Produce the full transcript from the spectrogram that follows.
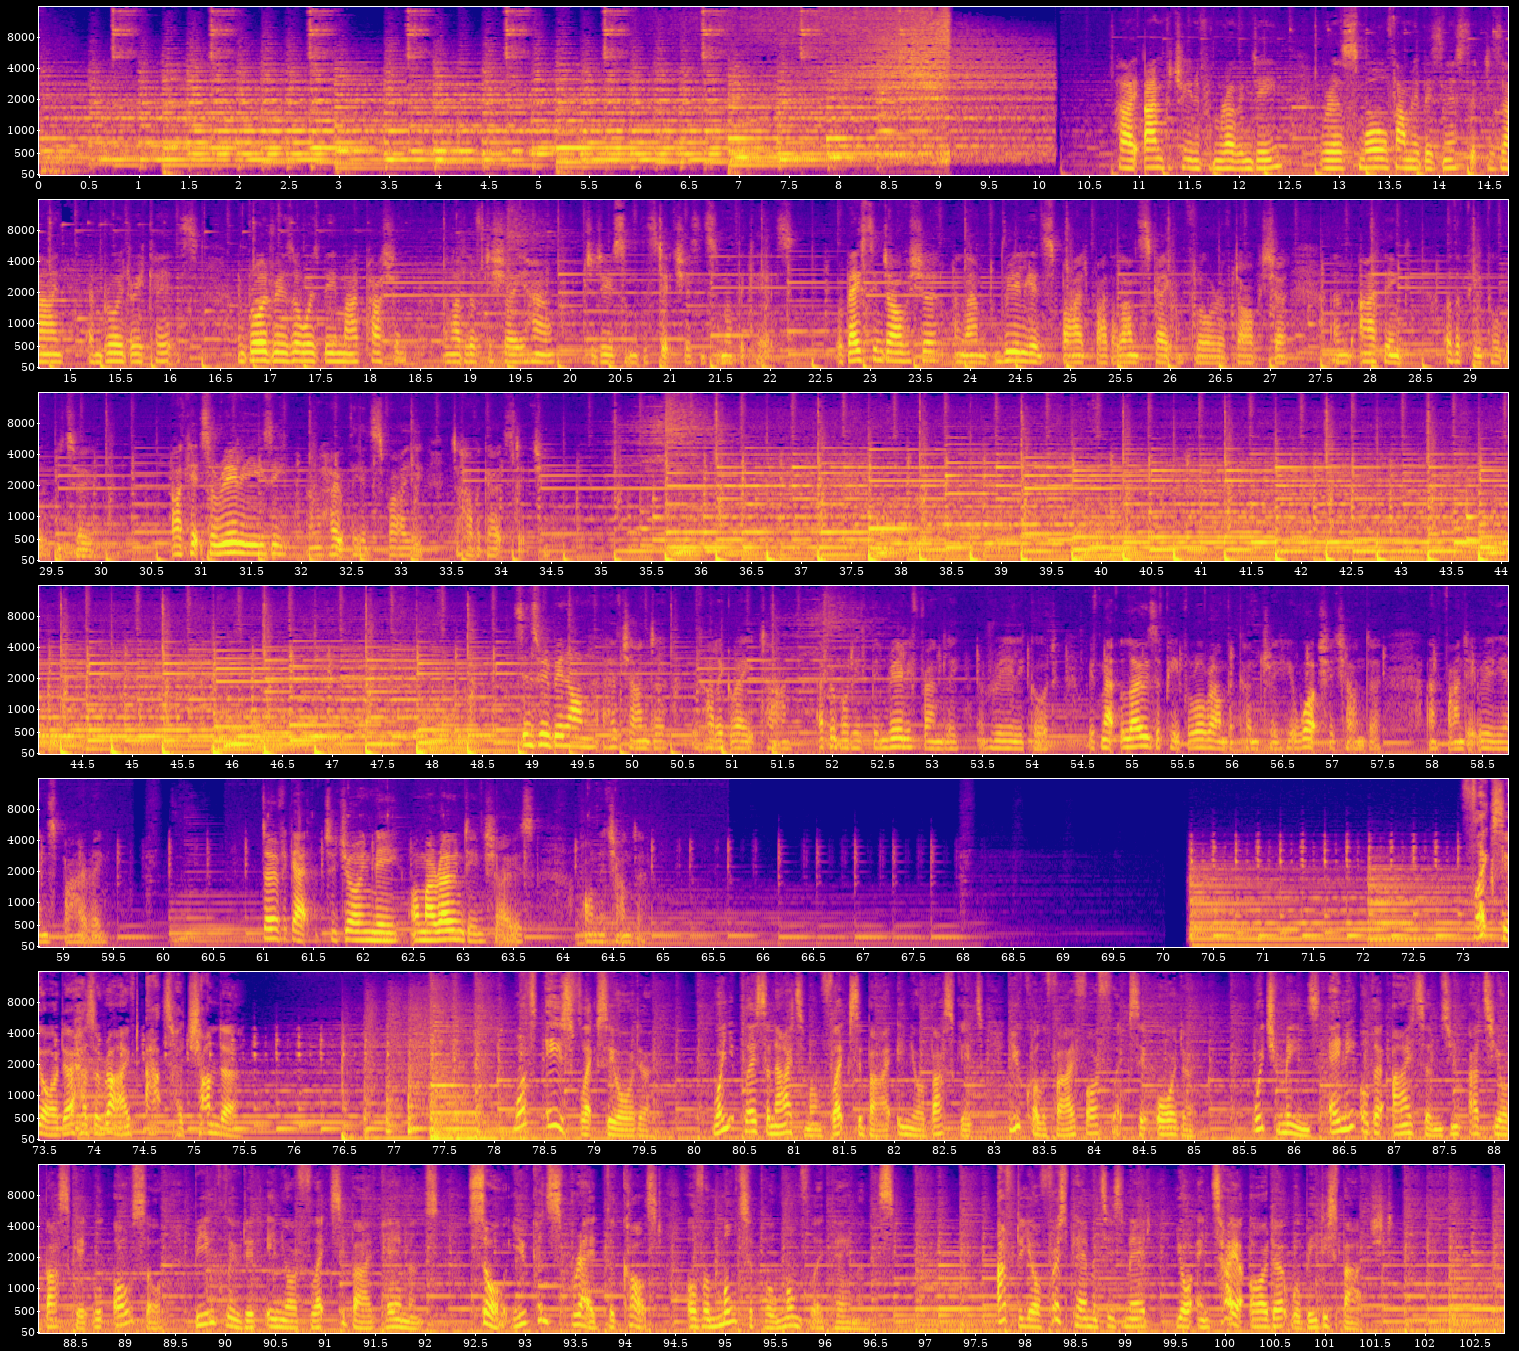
Hi, I'm Katrina from Rowandean. We're a small family business that design embroidery kits. Embroidery has always been my passion and I'd love to show you how to do some of the stitches and some of the kits. We're based in Derbyshire and I'm really inspired by the landscape and flora of Derbyshire and I think other people will be too. Our kits are really easy and I hope they inspire you to have a go at stitching. Since we've been on Hochanda, we've had a great time. Everybody's been really friendly and really good. We've met loads of people all around the country who watch Hochanda and find it really inspiring. Don't forget to join me on my Rowan shows on Hochanda. Flexi order has arrived at Hochanda. What is Flexi Order? When you place an item on FlexiBuy in your basket, you qualify for Flexi Order, which means any other items you add to your basket will also be included in your FlexiBuy payments, so you can spread the cost over multiple monthly payments. After your first payment is made, your entire order will be dispatched.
